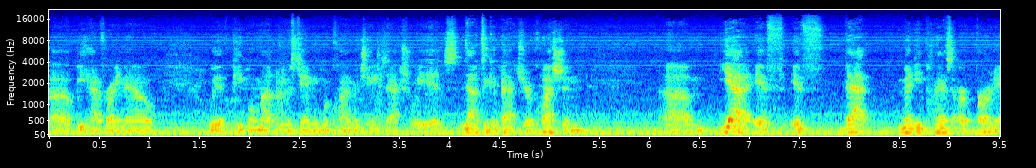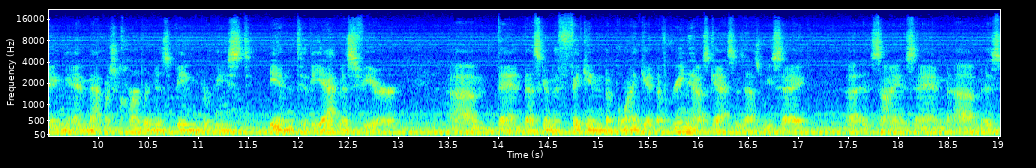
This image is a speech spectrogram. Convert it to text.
uh, we have right now with people not understanding what climate change actually is. Now, to get back to your question, um, yeah, if if that many plants are burning and that much carbon is being released into the atmosphere, um, then that's going to thicken the blanket of greenhouse gases, as we say uh, in science, and um, is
